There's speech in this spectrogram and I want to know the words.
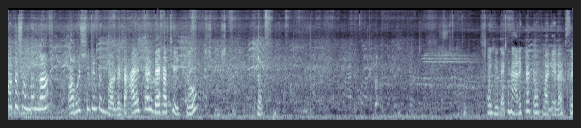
কত সুন্দর না? অবশ্যই কিন্তু বলবে। তা আরেকটা দেখাচ্ছি একটু। এই যে দেখেন, আরেকটা টপ লাগিয়ে রাখছে।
